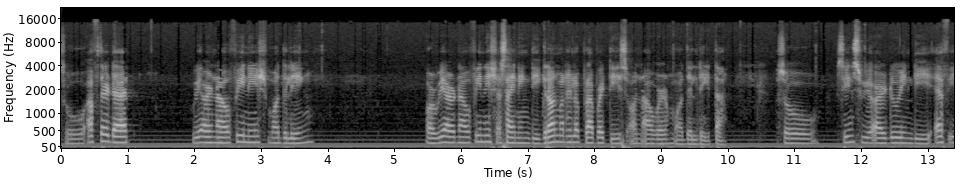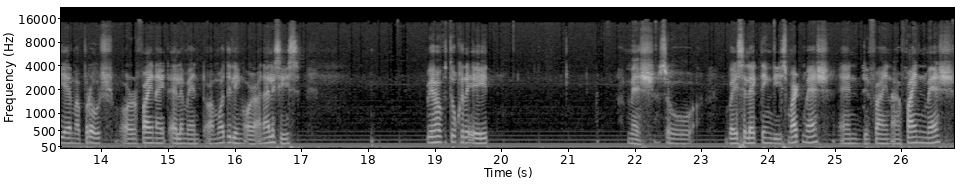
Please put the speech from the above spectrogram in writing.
so after that we are now finished modeling or we are now finished assigning the ground material properties on our model data. So since we are doing the FEM approach or finite element uh, modeling or analysis we have to create mesh. So by selecting the smart mesh and define a fine mesh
